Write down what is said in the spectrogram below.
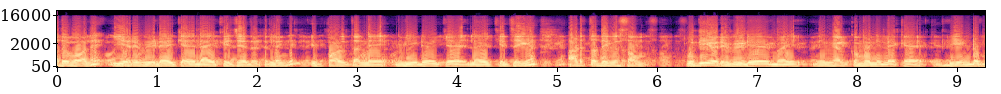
അതുപോലെ ഈ ഒരു വീഡിയോയ്ക്ക് ലൈക്ക് ചെയ്തിട്ടില്ലെങ്കിൽ ഇപ്പോൾ തന്നെ വീഡിയോയ്ക്ക് ലൈക്ക് ചെയ്യുക. അടുത്ത ദിവസം പുതിയൊരു വീഡിയോയുമായി നിങ്ങൾക്ക് മുന്നിലേക്ക് വീണ്ടും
